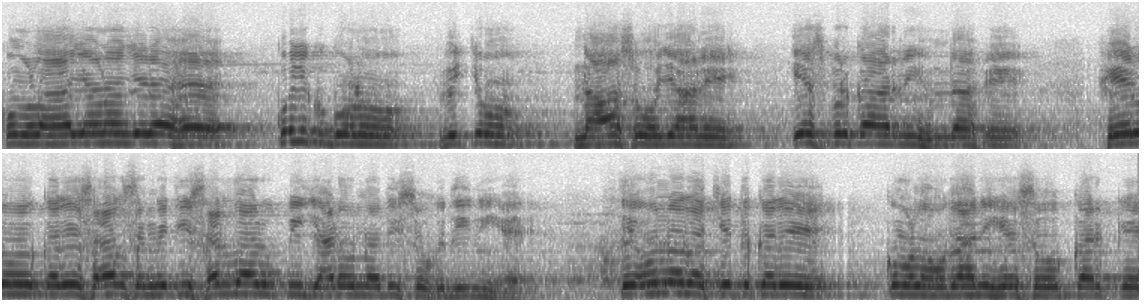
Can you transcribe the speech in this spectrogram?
ਕੁਮਲਾ ਜਾਣਾ ਜਿਹੜਾ ਹੈ, ਕੁਝ ਕੁ ਗੁਣੋਂ ਵਿੱਚੋਂ ਨਾਸ ਹੋ ਜਾਣੇ, ਇਸ ਪ੍ਰਕਾਰ ਨਹੀਂ ਹੁੰਦਾ ਹੈ। ਫਿਰ ਉਹ ਕਦੇ ਸਾਧ ਸੰਗਤ ਜੀ ਸਰਦਾ ਰੂਪੀ ਜੜ ਉਹਨਾਂ ਦੀ ਸੁਖ ਦੀ ਨਹੀਂ ਹੈ। ਤੇ ਉਹਨਾਂ ਦਾ ਚਿੱਤ ਕਦੇ ਕੁਮਲਾਉਂਦਾ ਨਹੀਂ ਹੈ ਸੋਗ ਕਰਕੇ।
